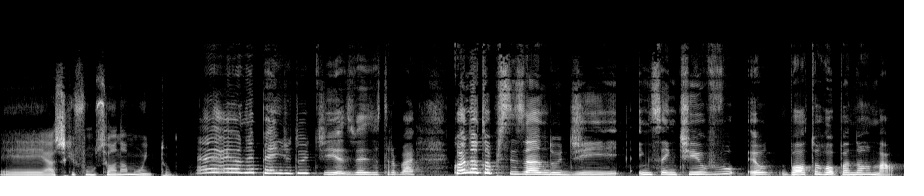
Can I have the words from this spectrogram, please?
É, acho que funciona muito. É, depende do dia. Às vezes eu trabalho. Quando eu tô precisando de incentivo, eu boto roupa normal.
